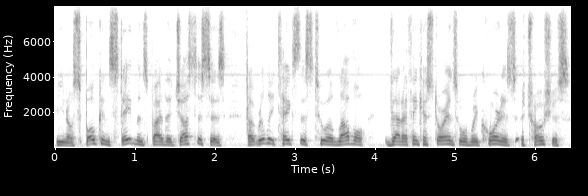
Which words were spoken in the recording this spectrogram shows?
you know spoken statements by the justices uh, really takes this to a level that I think historians will record as atrocious.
